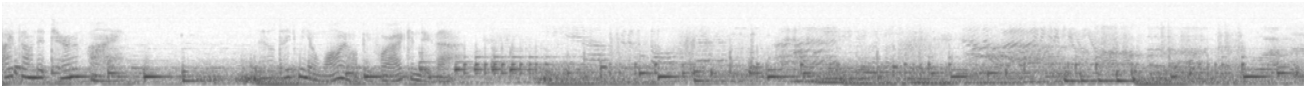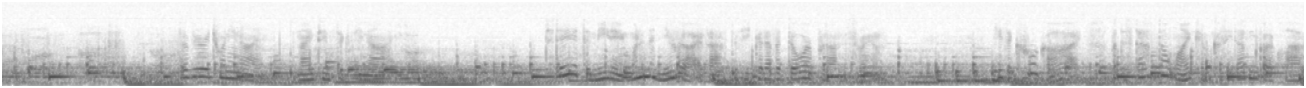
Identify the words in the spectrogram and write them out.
I found it terrifying. It'll take me a while before I can do that. February 29, 1969. Today at the meeting, one of the new guys asked if he could have a door put on his room. He's a cool guy, but the staff don't like him because he doesn't go to class.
